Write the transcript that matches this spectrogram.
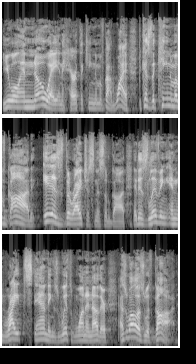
you will in no way inherit the kingdom of God. Why? Because the kingdom of God is the righteousness of God. It is living in right standings with one another as well as with God.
